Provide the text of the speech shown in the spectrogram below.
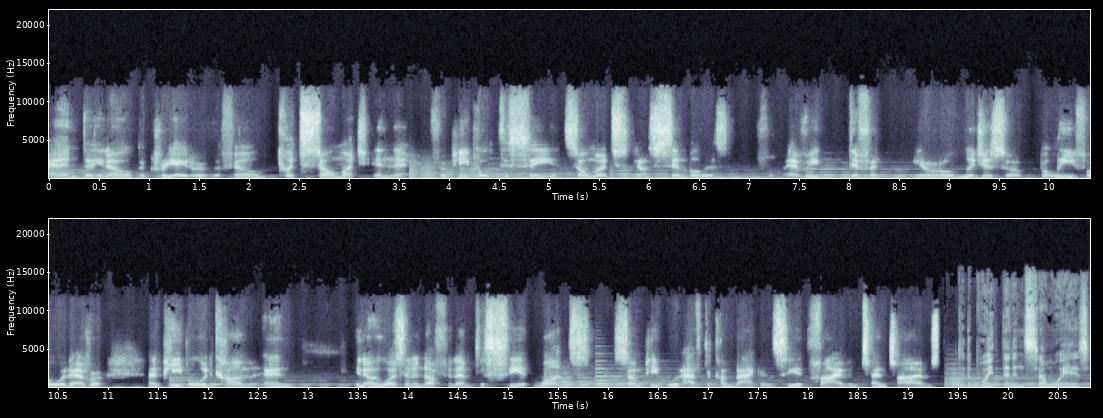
And, uh, you know, the creator of the film put so much in there for people to see and so much, you know, symbolism from every different, you know, religious or belief or whatever. And people would come and, you know, it wasn't enough for them to see it once. You know, some people would have to come back and see it five and 10 times. To the point that in some ways,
